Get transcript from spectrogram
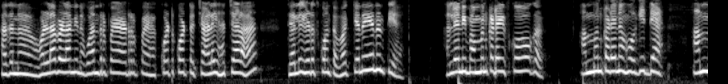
ಅದನ್ನ ಹೊಳ್ಳ ಬೆಳ ನಿನಗೆ ಒಂದು ರೂಪಾಯಿ, ಎರಡು ರೂಪಾಯಿ ಕೊಟ್ಟು ಕೊಟ್ಟು ಚಾಳಿ ಹಚ್ಚಾಳ, ತಲೆ ಹಿಡಿಸ್ಕೊಂತ ಹೊಕ್ಕೇನೆ ಏನಂತೀಯ ಅಲ್ಲೇ ನಿಮ್ಮ ಅಮ್ಮನ ಕಡೆ ಇಸ್ಕೋ ಹೋಗ ಅಮ್ಮನ ಕಡೆನ ಹೋಗಿದ್ದೆ ಅಮ್ಮ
